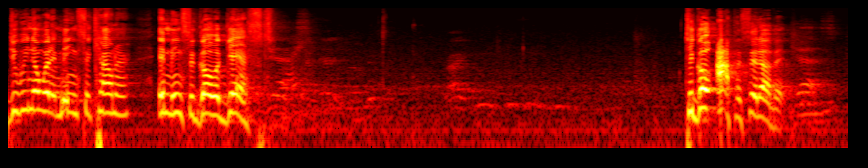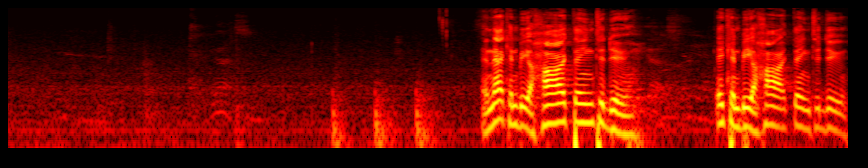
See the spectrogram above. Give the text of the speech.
do we know what it means to counter? It means to go against. To go opposite of it. And that can be a hard thing to do. It can be a hard thing to do.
